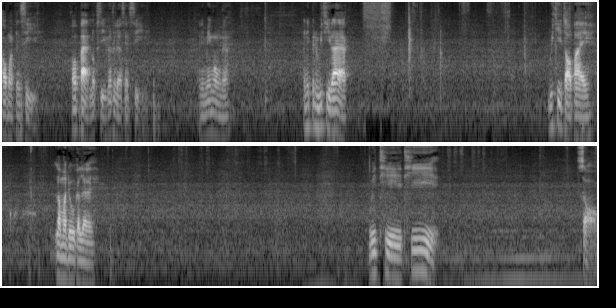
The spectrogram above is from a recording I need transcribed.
ออกมาเป็น4เพราะ8ลบ4ก็จะเหลือเศษ4อันนี้ไม่งงนะ อันนี้เป็นวิธีแรก วิธีต่อไป เรามาดูกันเลย วิธีที่สอง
